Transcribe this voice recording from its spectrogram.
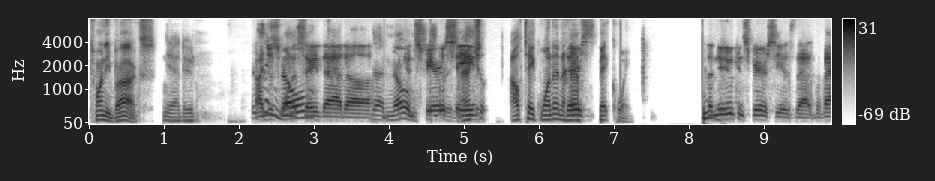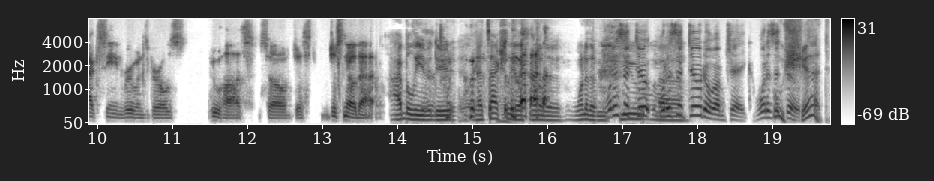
20 bucks. Yeah, dude. I Isn't just want to say that uh, that the gnome conspiracy. Actually, I'll take one and a half There's- Bitcoin. the new conspiracy is that the vaccine ruins girls' hoo ha's. So just just know that. I believe it, dude. That's actually like one of the one of the. What does few, it do? What does uh, it do to him, Jake? What does it do? shit!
